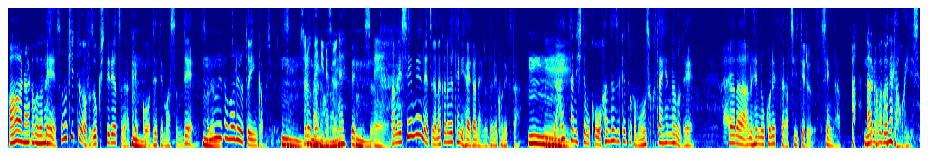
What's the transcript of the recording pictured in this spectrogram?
ああなるほどね、ええそのキットが付属してるやつが結構出てますんで、うん。それを選ばれるといいんかもしれないです、うん。それは便利ですよね。便利です、えあの SMA のやつがなかなか手に入らないのでねコネクタ、うん。でうん入ったにしてもこうハンダ付けとかものすごく大変なので、だかはらあの辺のコネクタがついてる線があなるほどねあった方がいいです、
